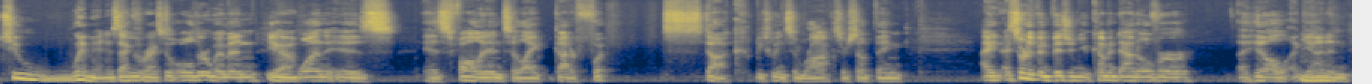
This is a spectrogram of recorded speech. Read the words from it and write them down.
two women. Is that two, correct? two older women. Yeah. One is has fallen into like got her foot stuck between some rocks or something. I, I sort of envision you coming down over a hill again mm-hmm. and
